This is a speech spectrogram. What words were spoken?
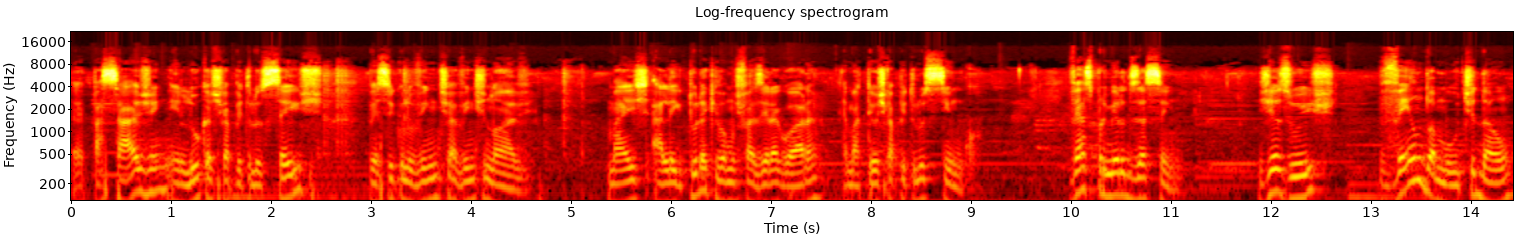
é, passagem em Lucas capítulo 6, versículo 20 a 29. Mas a leitura que vamos fazer agora é Mateus capítulo 5. Verso 1 diz assim: Jesus, vendo a multidão,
